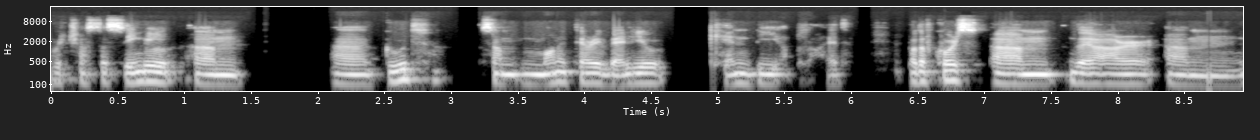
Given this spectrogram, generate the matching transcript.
which just a single um, uh, good, some monetary value can be applied. But of course, um, there are um,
